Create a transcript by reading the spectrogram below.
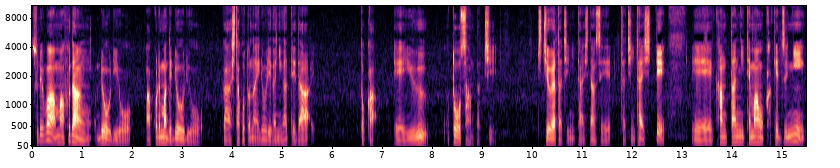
それはまあ普段料理をあこれまで料理をがしたことない料理が苦手だとか、え、いうお父さんたち父親たちに対して男性たちに対して、えー、簡単に手間をかけずに、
